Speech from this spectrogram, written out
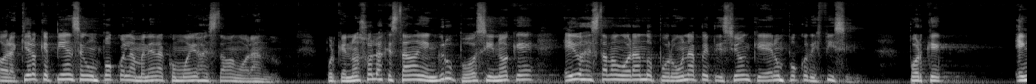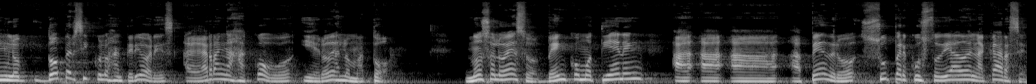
Ahora, quiero que piensen un poco en la manera como ellos estaban orando. Porque no solo es que estaban en grupo, sino que ellos estaban orando por una petición que era un poco difícil. Porque en los dos versículos anteriores agarran a Jacobo y Herodes lo mató. No solo eso, ven cómo tienen a, a Pedro súper custodiado en la cárcel.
